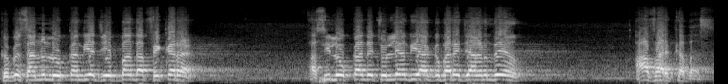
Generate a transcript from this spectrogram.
ਕਿਉਂਕਿ ਸਾਨੂੰ ਲੋਕਾਂ ਦੀਆਂ ਜੇਬਾਂ ਦਾ ਫਿਕਰ ਹੈ। ਅਸੀਂ ਲੋਕਾਂ ਦੇ ਚੁੱਲ੍ਹਿਆਂ ਦੀ ਅੱਗ ਬਾਰੇ ਜਾਣਦੇ ਹਾਂ। ਆ ਫ਼ਰਕ ਹੈ ਬਸ।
